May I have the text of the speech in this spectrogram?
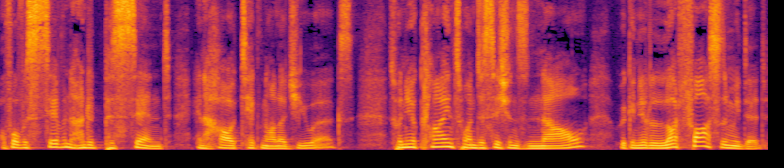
of over 700% in how technology works. So when your clients want decisions now, we can do it a lot faster than we did.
